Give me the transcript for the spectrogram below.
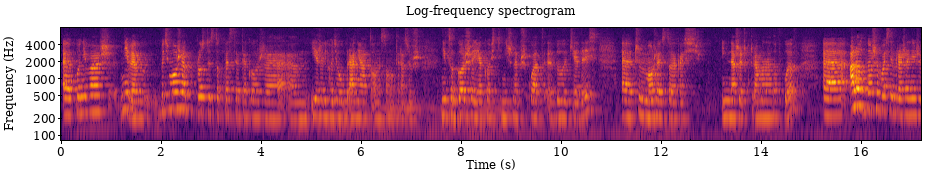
E, ponieważ nie wiem, być może po prostu jest to kwestia tego, że jeżeli chodzi o ubrania, to one są teraz już nieco gorszej jakości niż na przykład e, były kiedyś, e, czy może jest to jakaś inna rzecz, która ma na to wpływ. Ale odnoszę właśnie wrażenie, że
